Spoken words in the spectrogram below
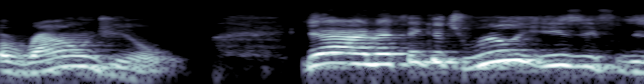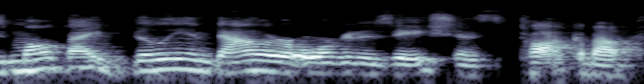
around you. Yeah, and I think it's really easy for these multi-billion dollar organizations to talk about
